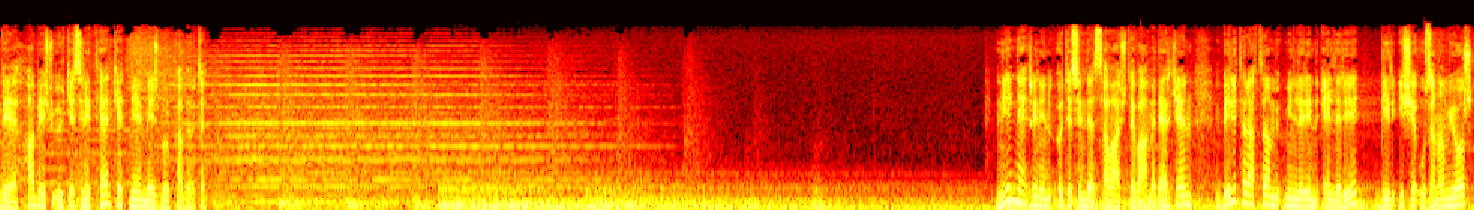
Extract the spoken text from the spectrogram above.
ve Habeş ülkesini terk etmeye mecbur kalırdı. Nil nehrinin ötesinde savaş devam ederken beri tarafta müminlerin elleri bir işe uzanamıyor,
